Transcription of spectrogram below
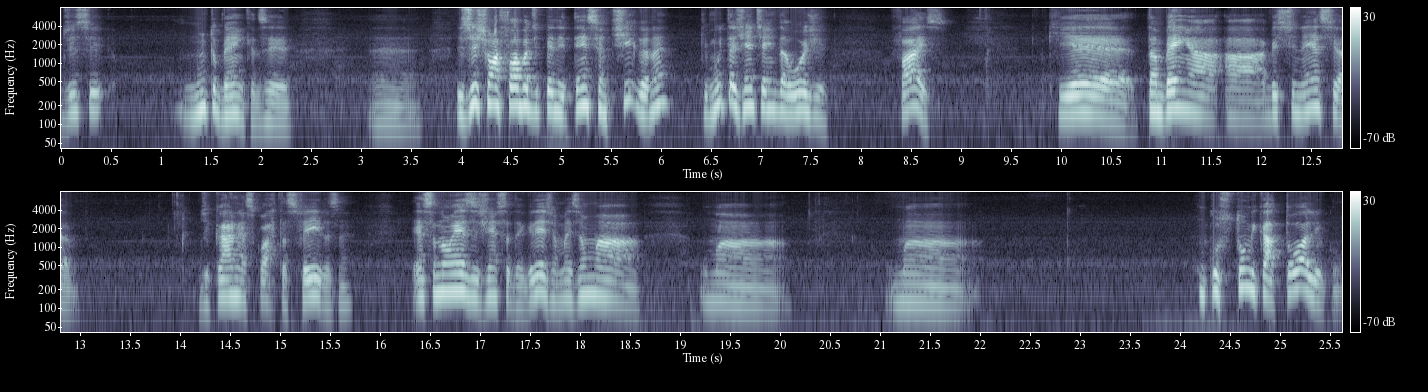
disse muito bem, quer dizer, é, existe uma forma de penitência antiga, né? Que muita gente ainda hoje faz, que é também a, a abstinência de carne às quartas-feiras. Né? Essa não é exigência da igreja, mas é uma, uma, uma um costume católico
